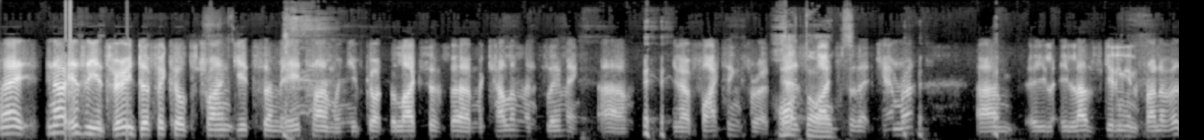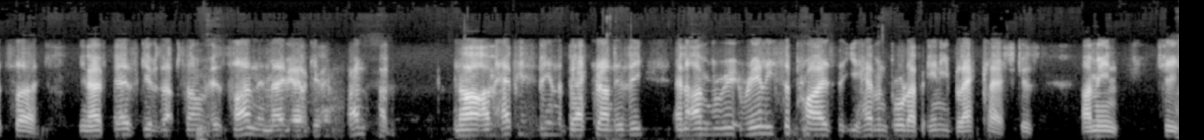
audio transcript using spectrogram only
Mate, you know, Izzy, it's very difficult to try and get some airtime when you've got the likes of uh, McCullum and Fleming, um, you know, fighting for it. Hot Baz fights for that camera. Um, he, he loves getting in front of it. So, you know, if Baz gives up some of his time, then maybe I'll get in front. But no, I'm happy to be in the background, Izzy. And I'm re- really surprised that you haven't brought up any Black Clash because, I mean, geez,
